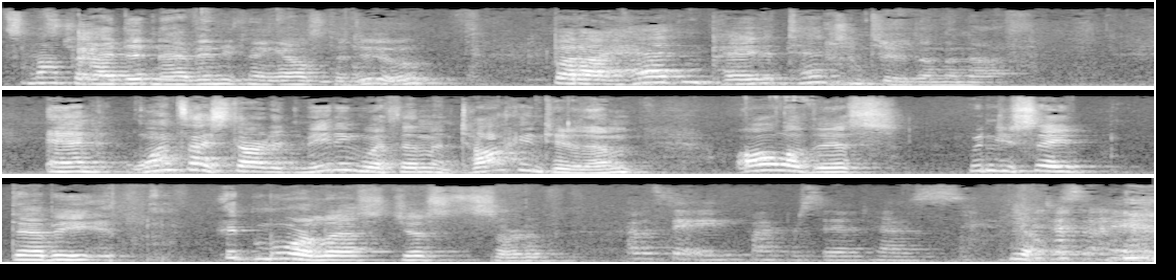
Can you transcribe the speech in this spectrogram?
It's not that I didn't have anything else to do, but I hadn't paid attention to them enough. And once I started meeting with them and talking to them, all of this, wouldn't you say, Debbie, it, it more or less just sort of, I would say eighty-five percent has Yeah. participated.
